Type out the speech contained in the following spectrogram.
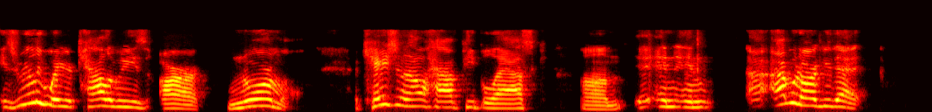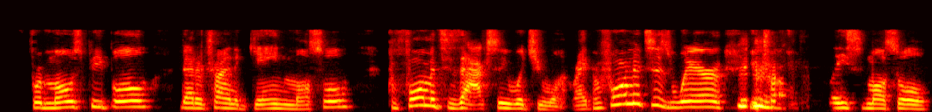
is really where your calories are normal. Occasionally I'll have people ask, um, and, and I would argue that for most people that are trying to gain muscle, performance is actually what you want, right? Performance is where you try to replace muscle,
